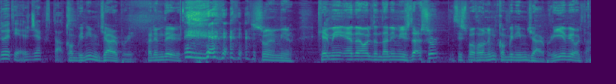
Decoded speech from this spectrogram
duhet të jesh gjakftohtë. Kombinim gjarpri. Faleminderit. Shumë e mirë. Kemi edhe Oltën tani miq të dashur, siç po thonim, kombinim gjarpri. Jevi Olta.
